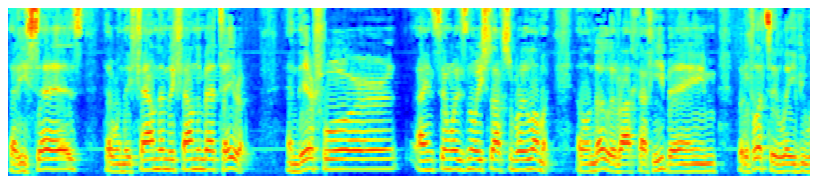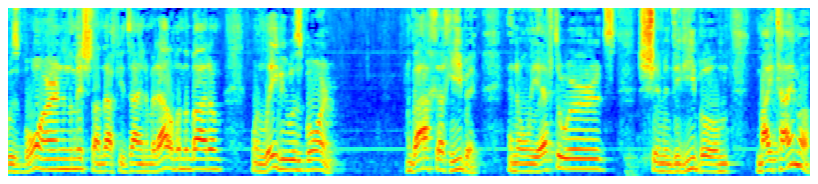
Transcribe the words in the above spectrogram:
that he says that when they found them, they found them betera, and therefore I understand why there's no ishlach shabaylamak. But if let's say Levi was born in the Mishnah Daf Yudzayin Aleph on the bottom, when Levi was born. And only afterwards, Shimon did Yibom, my timer.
